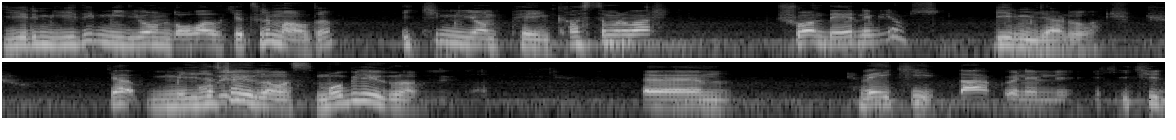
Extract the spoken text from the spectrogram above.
27 milyon dolarlık yatırım aldı. 2 milyon paying customer var. Şu an değerini biliyor musun? 1 milyar dolar. Ya meditasyon uygulama. uygulaması, mobil uygulama. Ee, ve iki daha önemli iki, iki,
